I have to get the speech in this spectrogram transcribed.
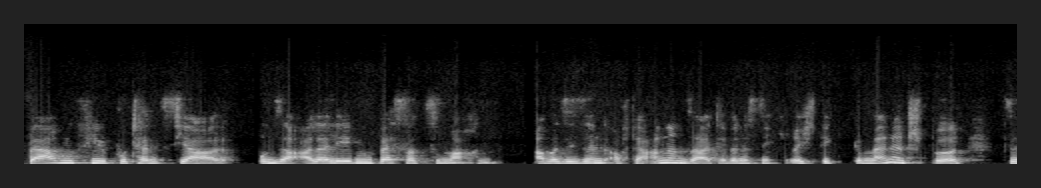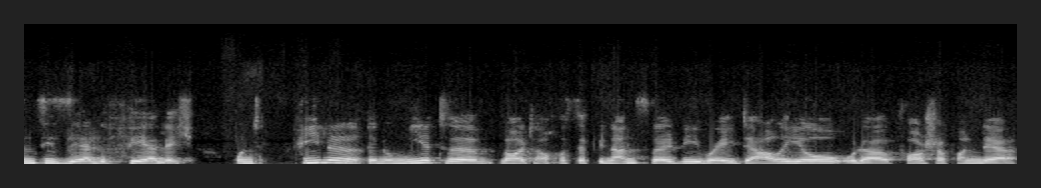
bergen viel Potenzial, unser aller Leben besser zu machen. Aber sie sind auf der anderen Seite, wenn es nicht richtig gemanagt wird, sind sie sehr gefährlich. Und viele renommierte Leute auch aus der Finanzwelt wie Ray Dalio oder Forscher von der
